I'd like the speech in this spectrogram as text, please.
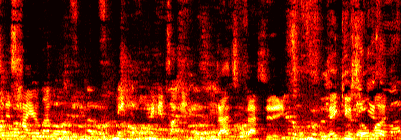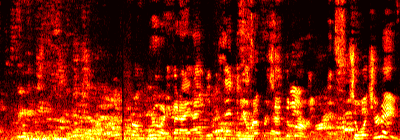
to this higher level of, of making premium sake. That's fascinating. Thank you so Thank you much. so much. From brewery, but I, I represent the You represent the brewery. So, what's your name?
